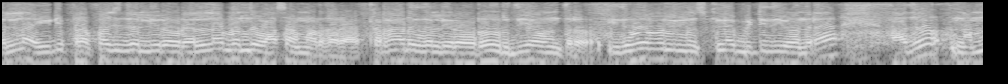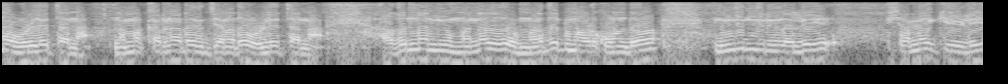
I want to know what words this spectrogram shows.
ಎಲ್ಲ ಇಡೀ ಪ್ರಪಂಚದಲ್ಲಿರೋರೆಲ್ಲ ಬಂದು ವಾಸ ಮಾಡ್ತಾರೆ. ಕರ್ನಾಟಕದಲ್ಲಿರೋರು ಹೃದಯವಂತರು ಇದುವರೆಗೂ ನಿಮ್ಮ ಸುಮ್ಮನೆ ಬಿಟ್ಟಿದೀವಿ ಅಂದ್ರೆ ಅದು ನಮ್ಮ ಒಳ್ಳೆತನ, ನಮ್ಮ ಕರ್ನಾಟಕ ಜನದ ಒಳ್ಳೆತನ. ಅದನ್ನ ನೀವು ಮನ ಮನದಟ್ಟು ಮಾಡಿಕೊಂಡು ಮುಂದಿನ ದಿನಗಳಲ್ಲಿ ಕ್ಷಮೆ ಕೇಳಿ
